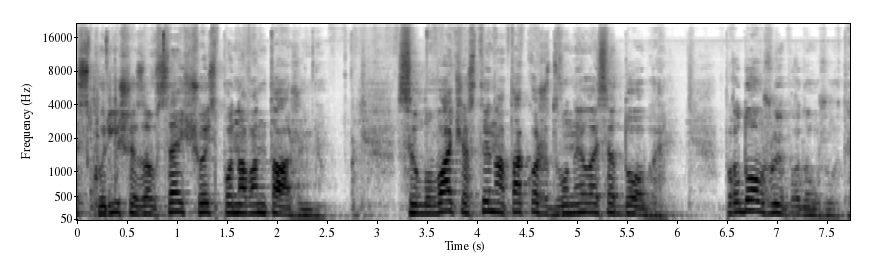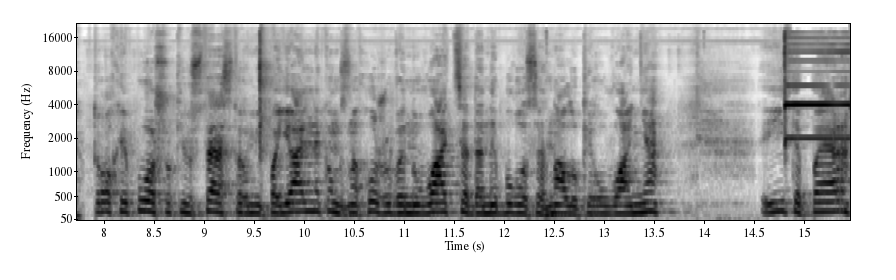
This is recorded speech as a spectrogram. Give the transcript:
скоріше за все, щось по навантаженню. Силова частина також дзвонилася добре. Продовжую продовжувати. Трохи пошуків з тестером і паяльником. Знаходжу винуватця, де не було сигналу керування. І тепер.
